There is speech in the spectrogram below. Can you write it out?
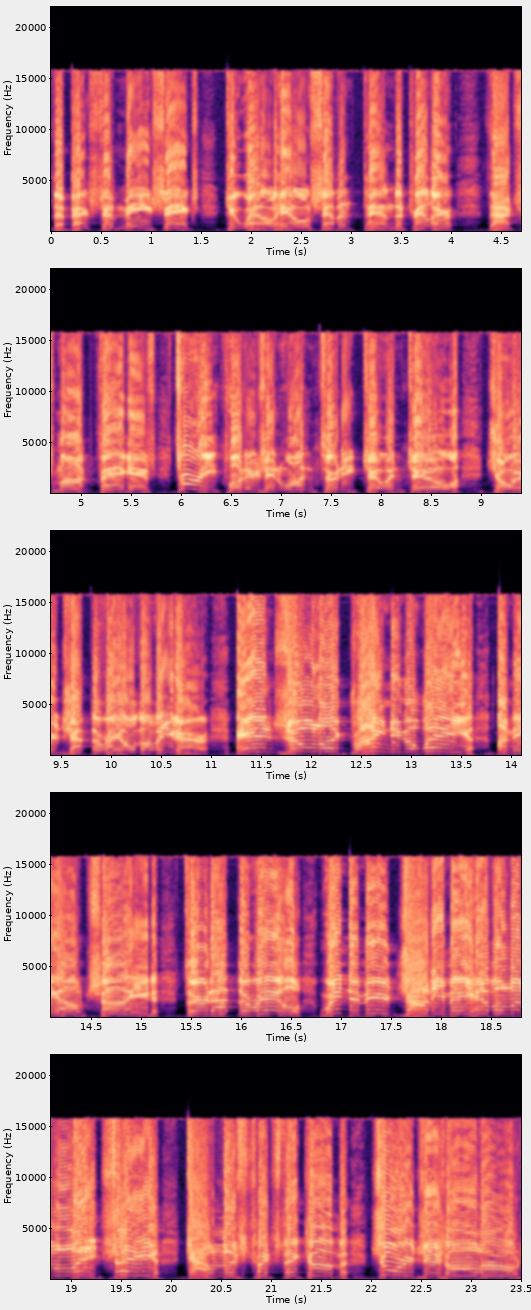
The best of me six. Duell Hill seventh. And the trailer. That's Mark Vegas. Three quarters in 132 and two. George at the rail, the leader. Anzula grinding away on the outside. Third at the rail. Windermere Johnny may have a little late. Say down the stretch they come. George is all out.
